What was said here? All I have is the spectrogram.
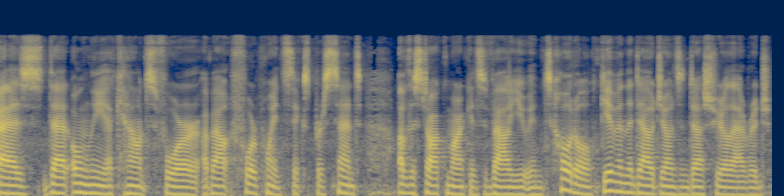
as that only accounts for about 4.6% of the stock market's value in total, given the Dow Jones Industrial Average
